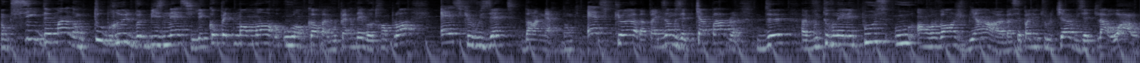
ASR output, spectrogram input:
Donc si demain donc tout brûle votre business, il est complètement mort ou encore bah, vous perdez votre emploi, est-ce que vous êtes dans la merde? Donc est-ce que bah, par exemple vous êtes capable de euh, vous tourner les pouces ou en revanche bien euh, bah, c'est pas du tout le cas, vous êtes là waouh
